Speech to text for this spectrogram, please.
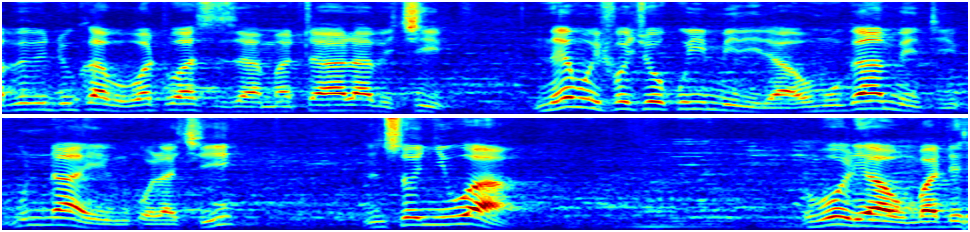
ab'ebiduka abo batwasiza amataala biki? Naye mu kifo ky'okuyimirira omugambe nti munaaye nkola ki? Nsonyiwa. Oba oli awo mbadde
